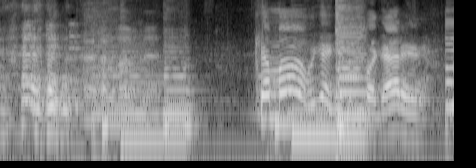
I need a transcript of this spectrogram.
I love that. Come on, we gotta get the fuck out of here.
